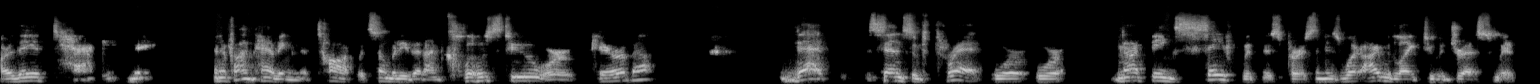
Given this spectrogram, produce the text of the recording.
Are they attacking me? And if I'm having a talk with somebody that I'm close to or care about, that sense of threat or, or not being safe with this person is what I would like to address with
